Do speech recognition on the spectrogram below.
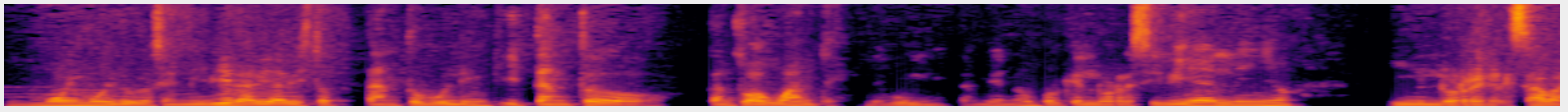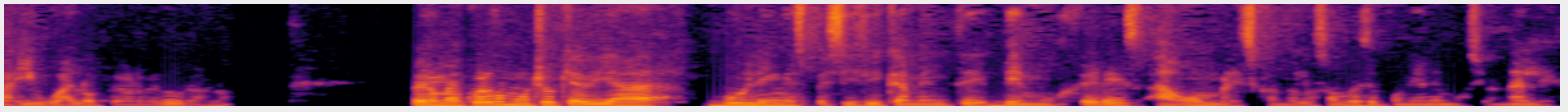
muy, muy duro. en mi vida había visto tanto bullying y tanto, tanto aguante de bullying también, ¿no? Porque lo recibía el niño y lo regresaba igual o peor de duro, ¿no? Pero me acuerdo mucho que había bullying específicamente de mujeres a hombres, cuando los hombres se ponían emocionales.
